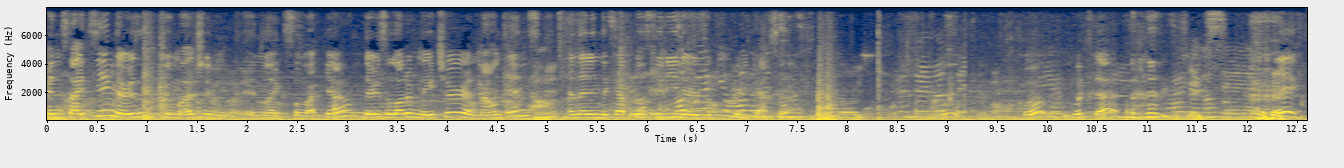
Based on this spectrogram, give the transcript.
in sightseeing there isn't too much in, in like Slovakia. There's a lot of nature and mountains Mm-hmm. and then in the capital city there's a pretty castle. Uh, Whoa, what's that? eggs. Eggs.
